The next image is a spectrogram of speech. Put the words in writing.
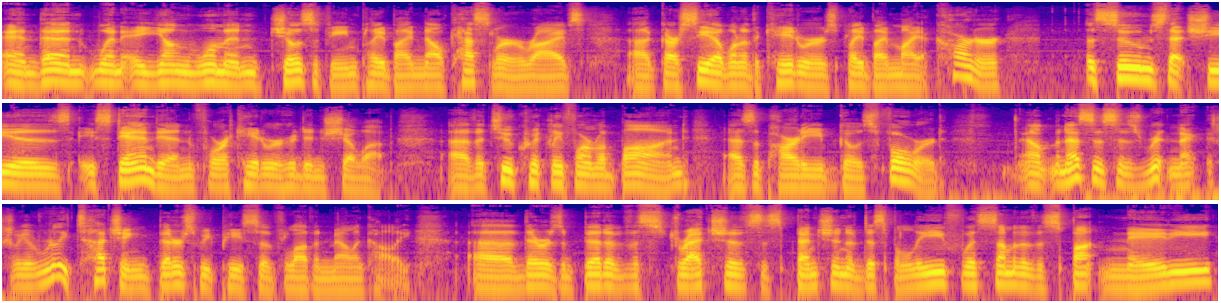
And then when a young woman, Josephine, played by Nell Kessler, arrives, uh, Garcia, one of the caterers, played by Maya Carter, assumes that she is a stand in for a caterer who didn't show up. Uh, the two quickly form a bond as the party goes forward. Now, Meneses has written actually a really touching, bittersweet piece of love and melancholy. Uh, there was a bit of a stretch of suspension of disbelief with some of the spontaneity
